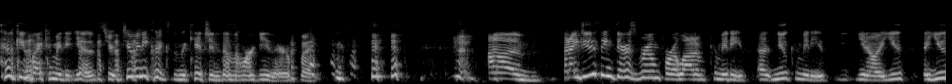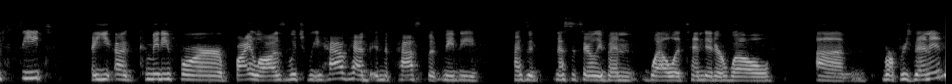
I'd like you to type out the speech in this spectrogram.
Cooking by committee. Yeah, that's true. Too many cooks in the kitchen doesn't work either. But um, but I do think there's room for a lot of committees, uh, new committees. You know, a youth a youth seat, a committee for bylaws, which we have had in the past, but maybe hasn't necessarily been well attended or well um, represented.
